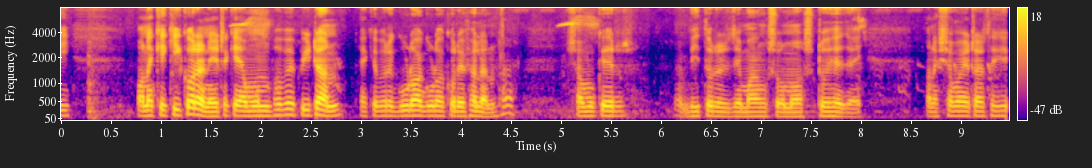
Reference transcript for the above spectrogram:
এই অনেকে কি করেন, এটাকে এমনভাবে পিটান, একেবারে গুঁড়া গুঁড়া করে ফেলেন হ্যাঁ? শামুকের ভিতরের যে মাংস নষ্ট হয়ে যায়, অনেক সময় এটা থেকে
